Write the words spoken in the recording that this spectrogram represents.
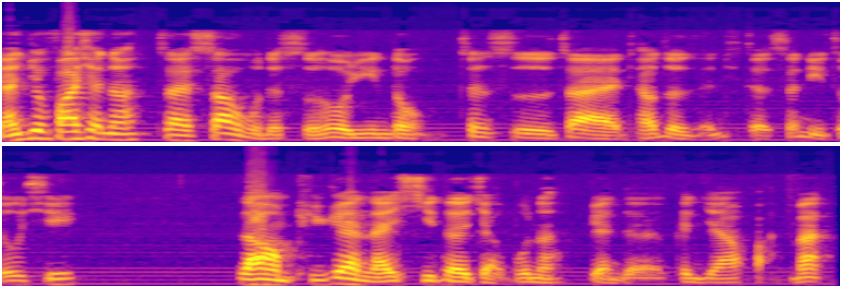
研究发现呢，在上午的时候运动，正是在调整人体的生理周期，让疲倦来袭的脚步呢变得更加缓慢。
